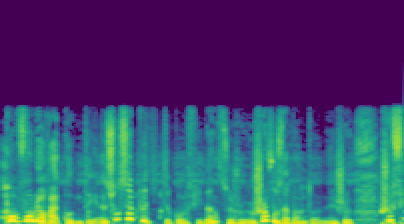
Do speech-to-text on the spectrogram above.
pour vous le raconter. hein. Sur ces petites confidences, je, je vous abandonne. hein. Je, je file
